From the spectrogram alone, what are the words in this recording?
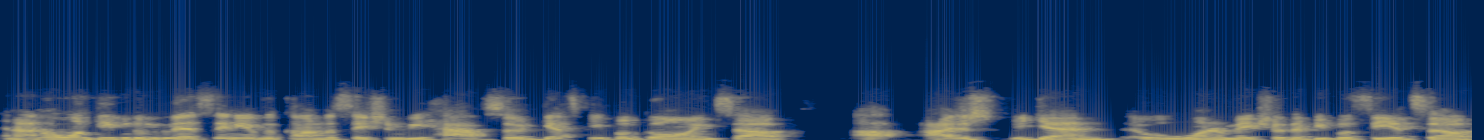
and I don't want people to miss any of the conversation we have. So it gets people going. So uh, I just again want to make sure that people see it. So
